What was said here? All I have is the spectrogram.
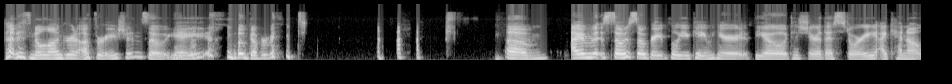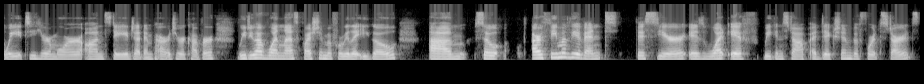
that is no longer in operation. So yay, no government. um, I'm so, so grateful you came here, Theo, to share this story. I cannot wait to hear more on stage at Empower 2 Recover. We do have one last question before we let you go. Um, so, our theme of the event this year is What if we can stop addiction before it starts?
